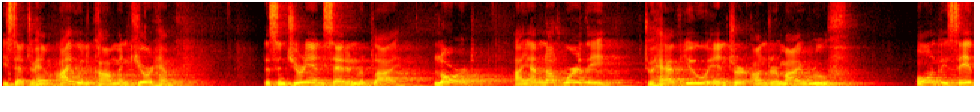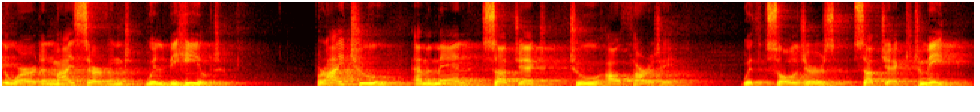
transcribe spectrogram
He said to him, I will come and cure him. The centurion said in reply, Lord, I am not worthy to have you enter under my roof. Only say the word, and my servant will be healed. For I too am a man subject to authority, with soldiers subject to me.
